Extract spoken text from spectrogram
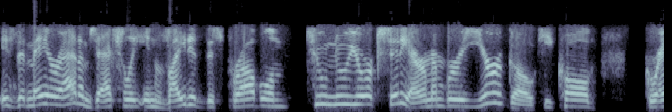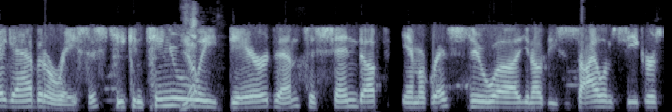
is that Mayor Adams actually invited this problem to New York City. I remember a year ago he called Greg Abbott a racist. He continually yep. dared them to send up immigrants to, uh, you know, these asylum seekers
